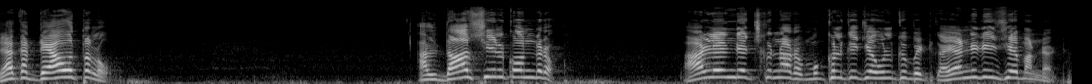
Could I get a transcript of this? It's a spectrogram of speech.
లేక దేవతలు. వాళ్ళు దాసీలు కొందరు. వాళ్ళేం తెచ్చుకున్నారు ముక్కులకి చెవులకి పెట్టుకో అవన్నీ తీసేయమన్నాడు.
